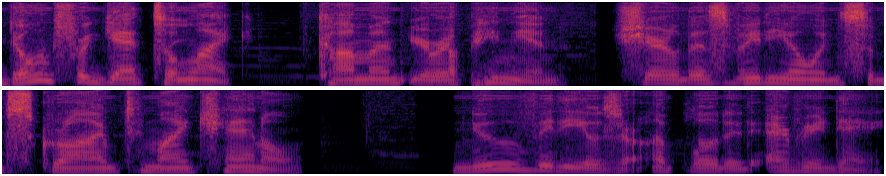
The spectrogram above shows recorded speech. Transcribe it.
Don't forget to like, comment your opinion, share this video and subscribe to my channel. New videos are uploaded every day.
